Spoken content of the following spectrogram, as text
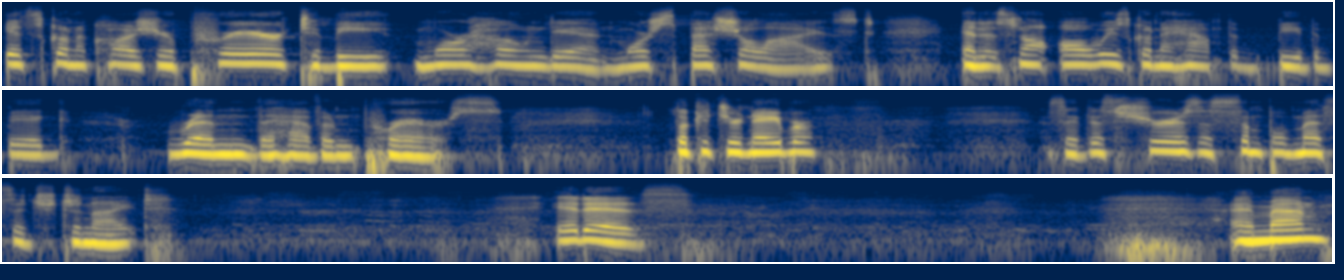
it's going to cause your prayer to be more honed in, more specialized, and it's not always going to have to be the big rend the heaven prayers. Look at your neighbor and say, This sure is a simple message tonight. It is. Amen.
